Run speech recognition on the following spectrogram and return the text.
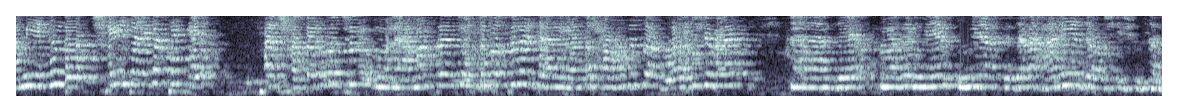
আমি এখন সেই জায়গা থেকে স্যার সতেরো বছর মানে আমার প্রায় চোদ্দ বছরের জানি এত সহজে তো বলা সেবায় যে আমাদের মেয়ের মেয়ে আছে, যারা হারিয়ে যাওয়া শিশু, স্যার,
